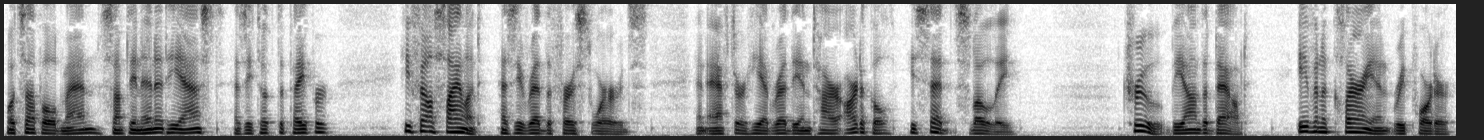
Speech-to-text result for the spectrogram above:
"What's up, old man? Something in it?" he asked, as he took the paper. He fell silent as he read the first words, and after he had read the entire article he said slowly: "True, beyond a doubt. Even a Clarion reporter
